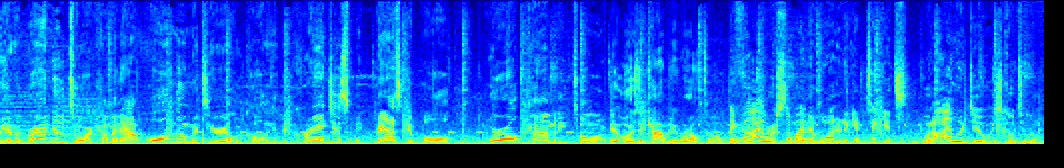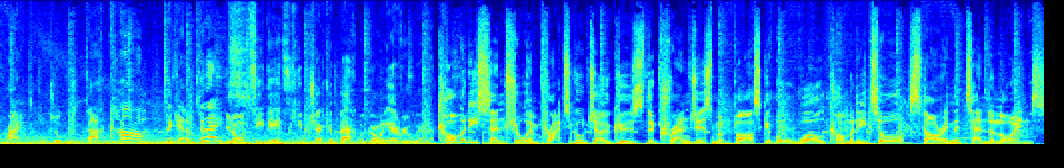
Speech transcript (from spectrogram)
We have a brand new tour coming out, all new material. We're calling it the Cranjis McBasketball World Comedy Tour. Or is it Comedy World Tour? If I were somebody that wanted to get tickets, what I would do is go to impracticaljokers.com to get them today. You don't see dates, keep checking back. We're going everywhere. Comedy Central Impractical Jokers, the Cranjis McBasketball World Comedy Tour, starring the Tenderloins.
